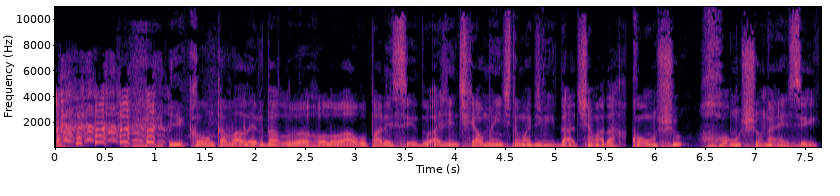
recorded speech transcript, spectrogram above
e com o Cavaleiro da Lua rolou algo parecido. A gente realmente tem uma divindade chamada Concho, Roncho, né? Esse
